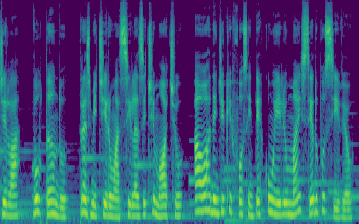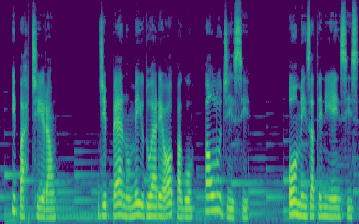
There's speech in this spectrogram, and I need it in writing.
De lá, voltando, transmitiram a Silas e Timóteo a ordem de que fossem ter com ele o mais cedo possível, e partiram. De pé no meio do Areópago, Paulo disse: Homens atenienses,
